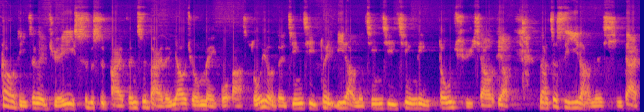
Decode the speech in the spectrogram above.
到底这个决议是不是百分之百的要求美国把所有的经济对伊朗的经济禁令都取消掉？那这是伊朗的期待。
